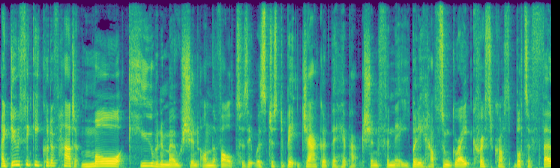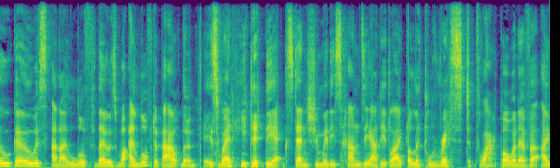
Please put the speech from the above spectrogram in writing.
I do think he could have had more Cuban motion on the voltas. It was just a bit jagged, the hip action for me. But he had some great crisscross botafogos, and I loved those. What I loved about them is when he did the extension with his hands, he added like a little wrist flap or whatever. I,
